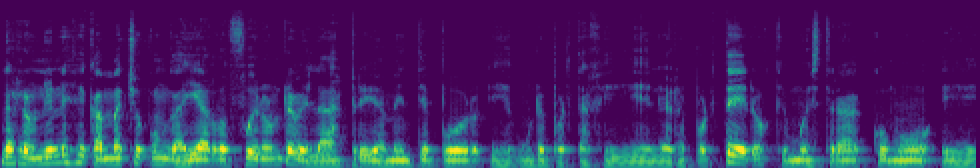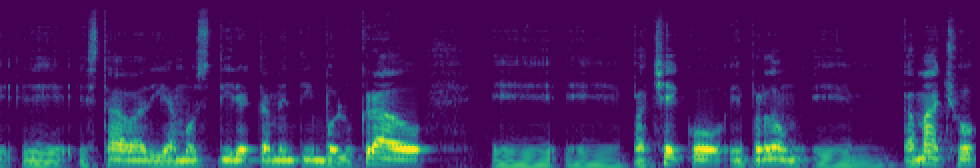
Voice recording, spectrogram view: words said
Las reuniones de Camacho con Gallardo fueron reveladas previamente por eh, un reportaje de Reporteros que muestra cómo eh, eh, estaba, digamos, directamente involucrado Pacheco, perdón, Camacho,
